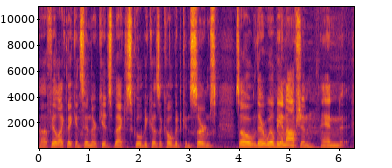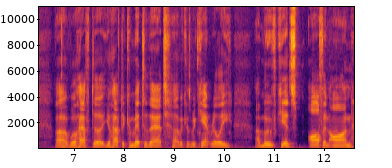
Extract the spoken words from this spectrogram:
uh, feel like they can send their kids back to school because of COVID concerns. So there will be an option, and uh, we'll have to you'll have to commit to that uh, because we can't really uh, move kids off and on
